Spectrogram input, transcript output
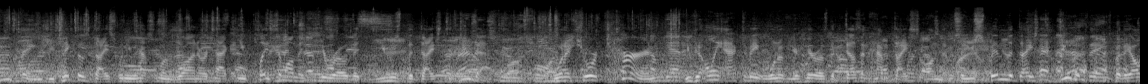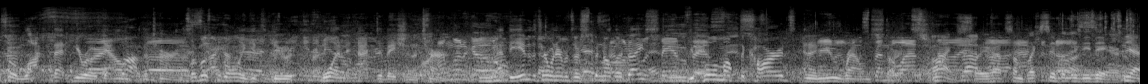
do things, you take those dice when you have someone run or attack, and you place them on the hero that used the dice to do that. When it's your turn, you can only activate one of your heroes that doesn't have dice on them. So you spin the dice to do the things, but they also lock that hero down for the turn. So most people only get to do one activation a turn. At the end of the turn, whenever they're spinning all their dice, you pull them off the cards, and a new round starts. Nice, so you have some flexibility there. Yeah,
